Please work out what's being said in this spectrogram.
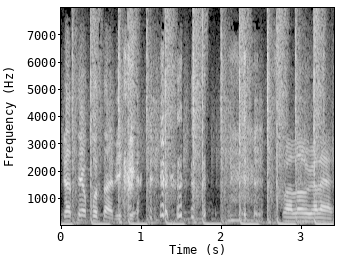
já tem a putaria. Falou, galera.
